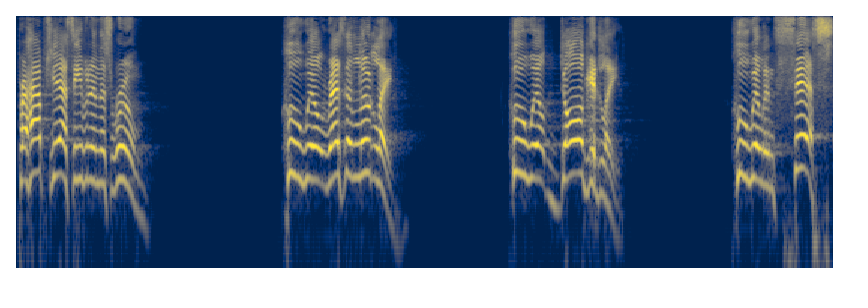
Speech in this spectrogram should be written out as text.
perhaps, yes, even in this room, who will resolutely, who will doggedly, who will insist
